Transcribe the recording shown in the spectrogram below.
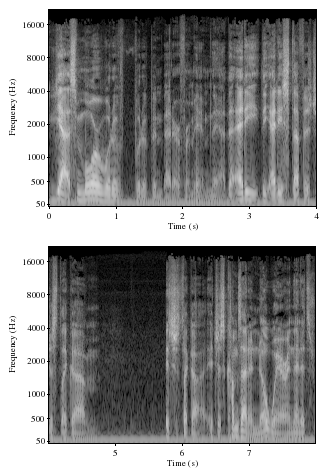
yes, more would have would have been better from him. Yeah, the Eddie the Eddie stuff is just like um, it's just like a it just comes out of nowhere and then it's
